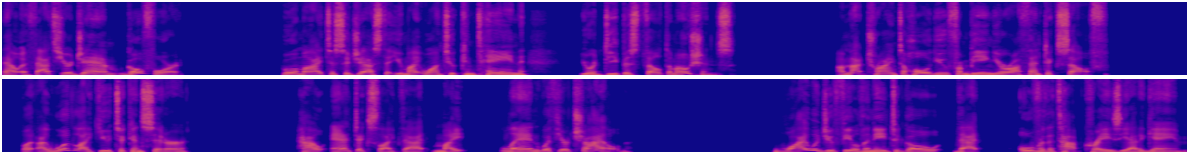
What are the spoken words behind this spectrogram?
Now, if that's your jam, go for it. Who am I to suggest that you might want to contain your deepest felt emotions? I'm not trying to hold you from being your authentic self, but I would like you to consider how antics like that might land with your child. Why would you feel the need to go that over the top crazy at a game?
